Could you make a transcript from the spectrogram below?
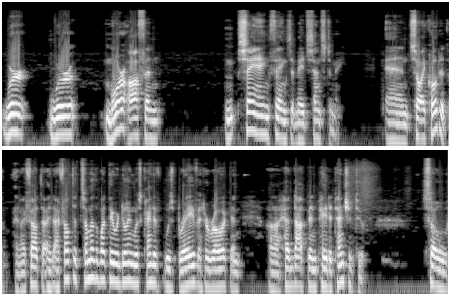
were were more often saying things that made sense to me. And so I quoted them, and I felt that I felt that some of the, what they were doing was kind of was brave and heroic, and uh, had not been paid attention to. So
